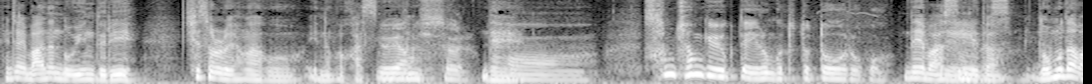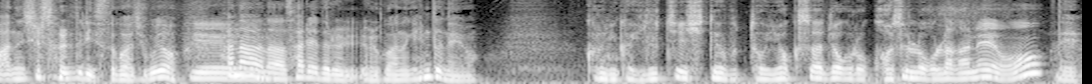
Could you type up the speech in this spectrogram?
굉장히 많은 노인들이 시설로 향하고 있는 것 같습니다. 요양시설. 네. 어. 삼천교육대 이런 것도 또 떠오르고. 네 맞습니다. 예, 맞습니다. 너무나 많은 시설들이 있어가지고요 예. 하나하나 사례들을 열거하는 게 힘드네요. 그러니까 일제 시대부터 역사적으로 거슬러 올라가네요. 네.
